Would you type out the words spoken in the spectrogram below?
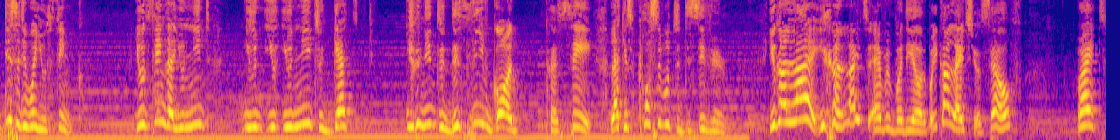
This is the way you think. You think that you need you you you need to get you need to deceive God per se. Like it's possible to deceive him. You can lie. You can lie to everybody else, but you can't lie to yourself. Right?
